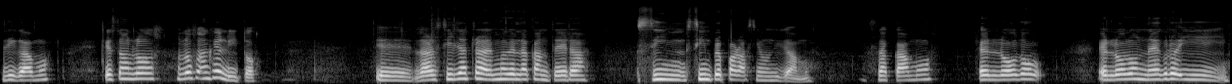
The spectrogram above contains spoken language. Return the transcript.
digamos, que son los, los angelitos. Eh, la arcilla traemos de la cantera sin, sin preparación, digamos. Sacamos el lodo, el lodo negro y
